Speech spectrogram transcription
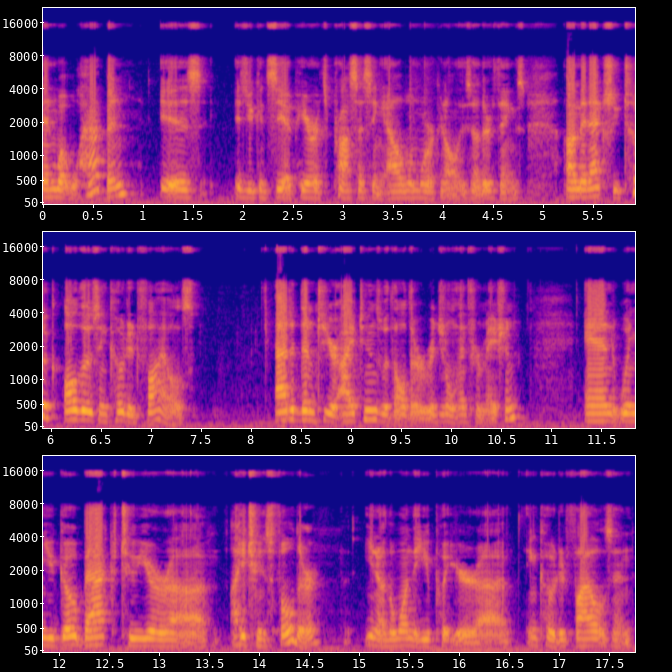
then what will happen is, as you can see up here, it's processing album work and all these other things. Um, it actually took all those encoded files, added them to your iTunes with all their original information, and when you go back to your uh, iTunes folder, you know, the one that you put your uh, encoded files in,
